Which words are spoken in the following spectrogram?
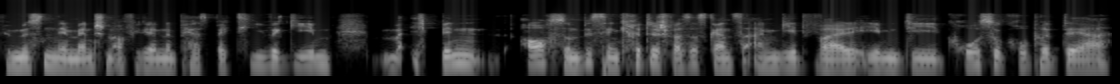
wir müssen den Menschen auch wieder eine Perspektive geben. Ich bin auch so ein bisschen kritisch, was das Ganze angeht, weil eben die große Gruppe der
